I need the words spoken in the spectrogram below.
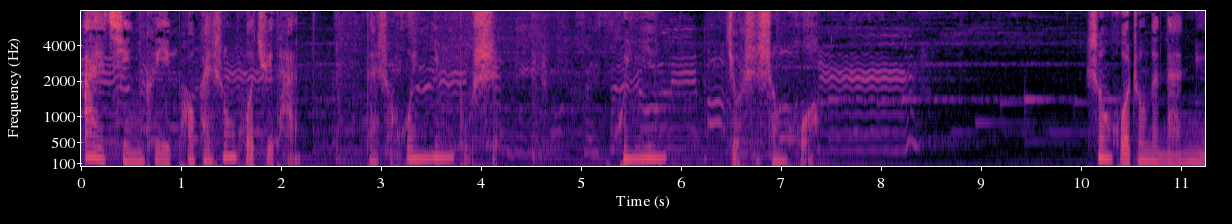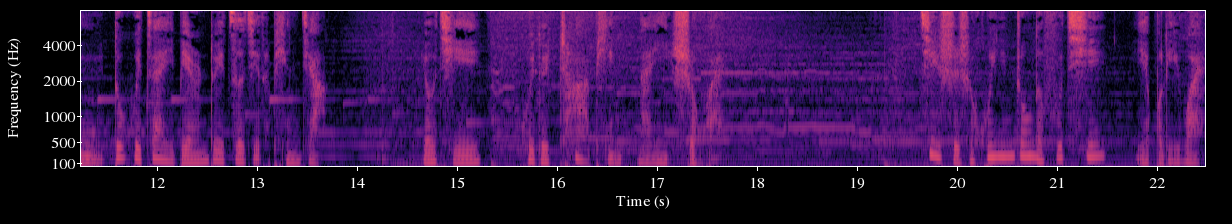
爱情可以抛开生活去谈，但是婚姻不是。婚姻就是生活。生活中的男女都会在意别人对自己的评价，尤其会对差评难以释怀。即使是婚姻中的夫妻，也不例外。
